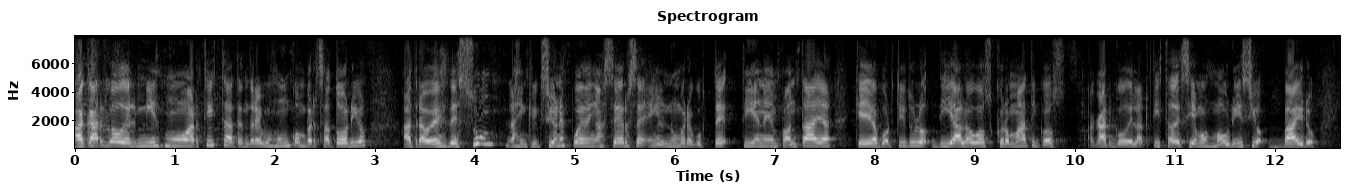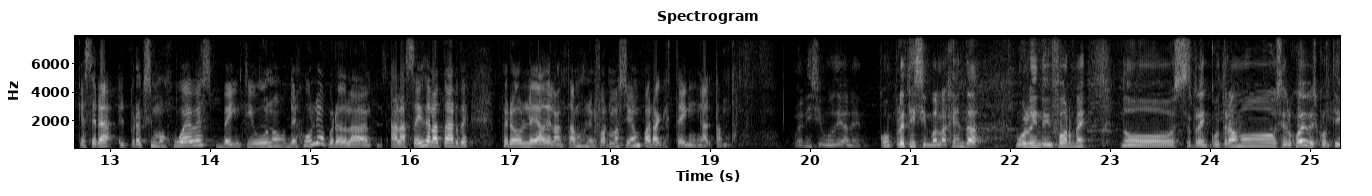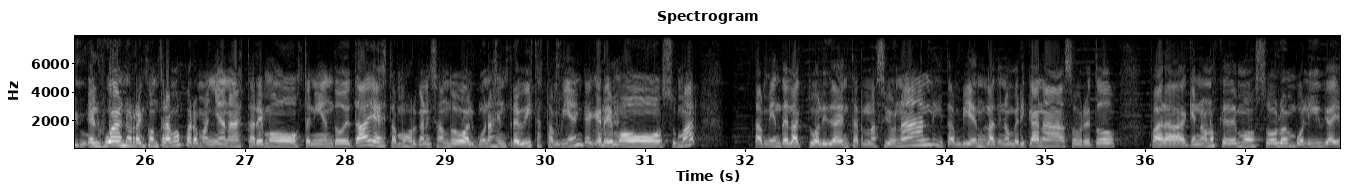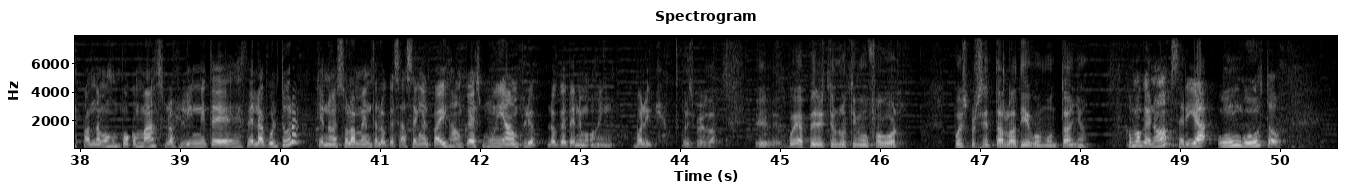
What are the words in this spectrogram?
A cargo del mismo artista tendremos un conversatorio a través de Zoom. Las inscripciones pueden hacerse en el número que usted tiene en pantalla, que lleva por título Diálogos Cromáticos, a cargo del artista, decíamos, Mauricio Bairo, que será el próximo jueves 21 de julio, pero a las 6 de la tarde, pero le adelantamos la información para que estén al tanto. Buenísimo, Diane. Completísima la agenda. Muy lindo informe. Nos reencontramos el jueves contigo. El jueves nos reencontramos, pero mañana estaremos teniendo detalles. Estamos organizando algunas entrevistas también que queremos sumar. también de la actualidad internacional y también latinoamericana, sobre todo, para que no nos quedemos solo en Bolivia y expandamos un poco más los límites de la cultura, que no es solamente lo que se hace en el país, aunque es muy amplio lo que tenemos en Bolivia. Es verdad. Eh, voy a pedirte un último favor. ¿Puedes presentarlo a Diego Montaño? ¿Cómo que no? Sería un gusto.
